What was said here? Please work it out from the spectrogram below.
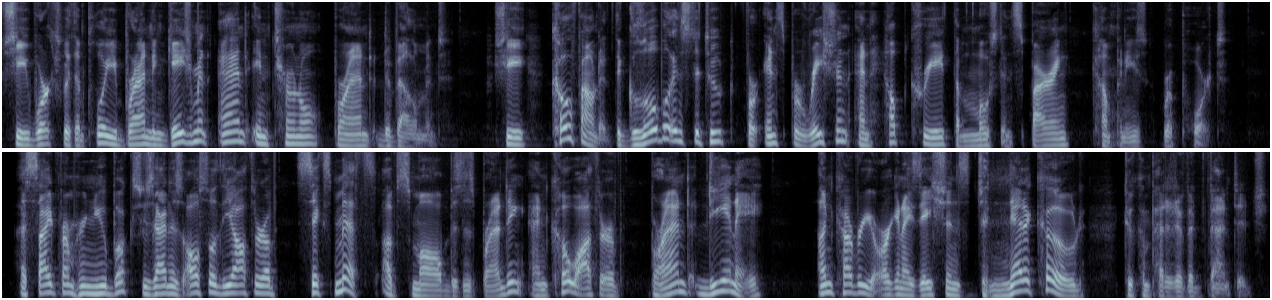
She works with employee brand engagement and internal brand development. She co founded the Global Institute for Inspiration and helped create the Most Inspiring Companies report. Aside from her new book, Suzanne is also the author of Six Myths of Small Business Branding and co author of Brand DNA Uncover Your Organization's Genetic Code to Competitive Advantage.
